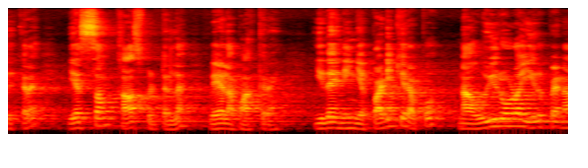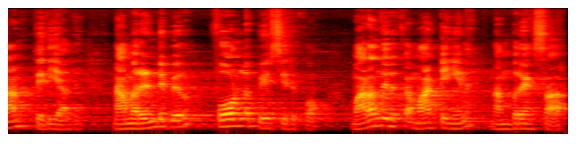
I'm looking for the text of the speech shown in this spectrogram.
இருக்கிற எஸ்எம் ஹாஸ்பிட்டலில் வேலை பார்க்குறேன். இதை நீங்கள் படிக்கிறப்போ நான் உயிரோடு இருப்பேனான்னு தெரியாது. நாம் ரெண்டு பேரும் ஃபோனில் பேசியிருக்கோம். மறந்திருக்க மாட்டீங்கன்னு நம்புகிறேன் சார்.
